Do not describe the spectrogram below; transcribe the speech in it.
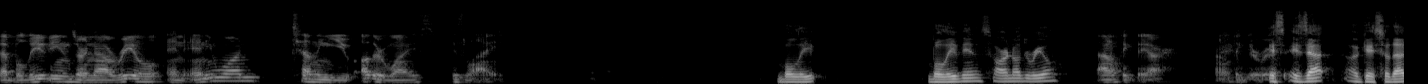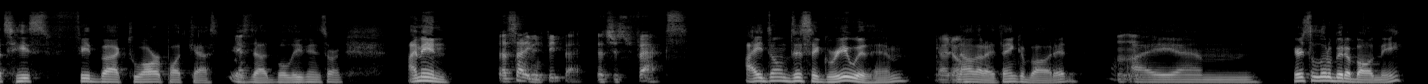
that Bolivians are not real, and anyone telling you otherwise is lying? Boli- Bolivians are not real? I don't think they are. I don't think they're real. Is is that okay? So that's his feedback to our podcast. Is that Bolivians are? I mean, That's not even feedback. That's just facts. I don't disagree with him. I don't. Now that I think about it, Mm-mm. I am. Here's a little bit about me.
